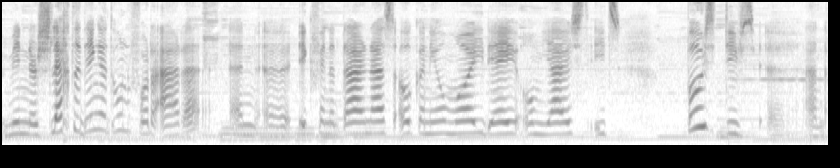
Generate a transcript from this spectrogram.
minder slechte dingen doen voor de aarde. En eh, ik vind het daarnaast ook een heel mooi idee om juist iets positiefs eh, aan de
